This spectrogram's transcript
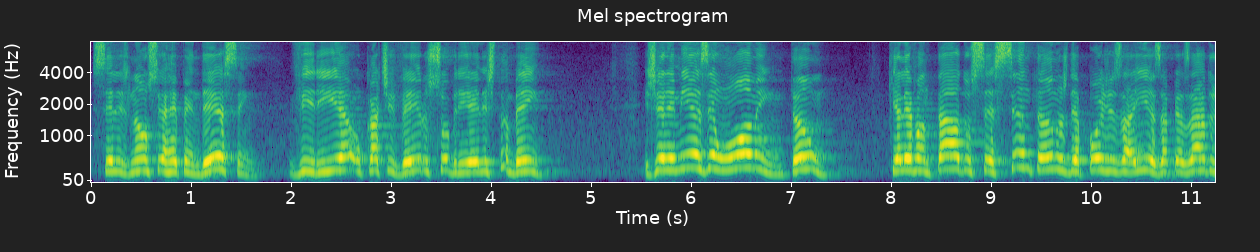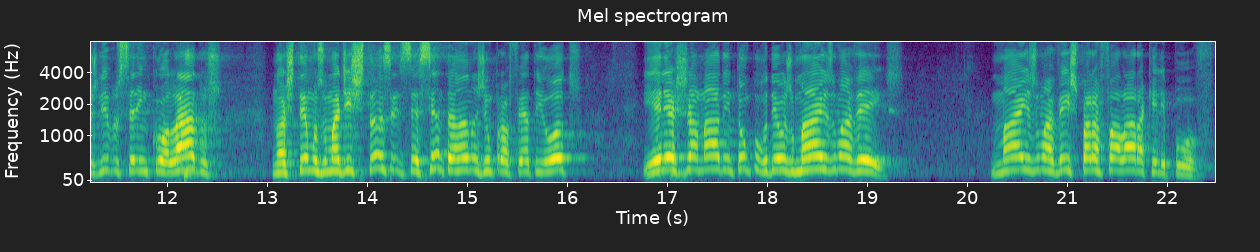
Se eles não se arrependessem, viria o cativeiro sobre eles também. E Jeremias é um homem, então, que é levantado 60 anos depois de Isaías, apesar dos livros serem colados, nós temos uma distância de 60 anos de um profeta e outro, e ele é chamado então por Deus mais uma vez mais uma vez para falar àquele povo.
